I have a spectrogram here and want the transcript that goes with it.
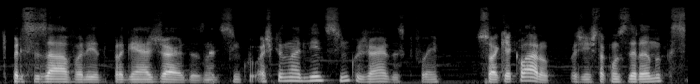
que precisava ali pra ganhar jardas, né? De cinco, acho que na linha de 5 jardas que foi. Só que é claro, a gente tá considerando que se-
